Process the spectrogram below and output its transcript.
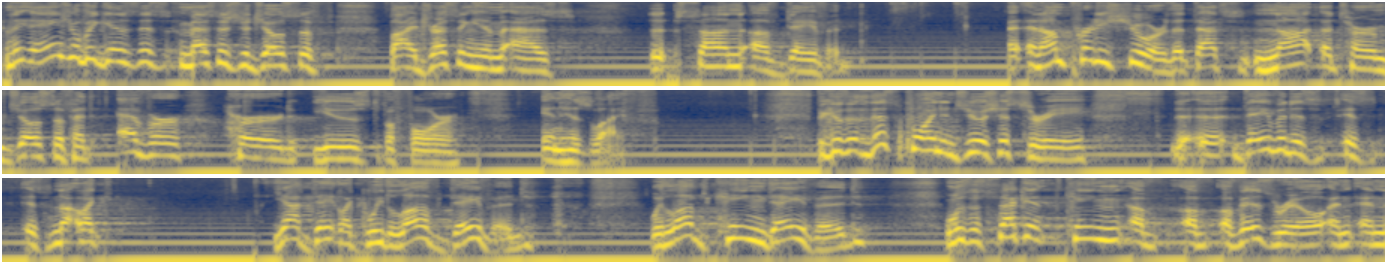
And the angel begins this message to Joseph by addressing him as son of David. And I'm pretty sure that that's not a term Joseph had ever heard used before in his life. Because at this point in Jewish history, uh, David is, is, is not like, yeah, like we love David. We loved King David was the second king of, of, of, Israel, and, and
